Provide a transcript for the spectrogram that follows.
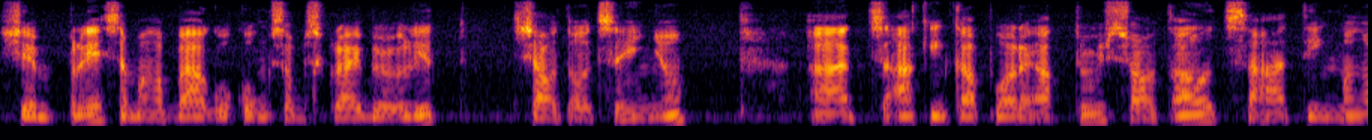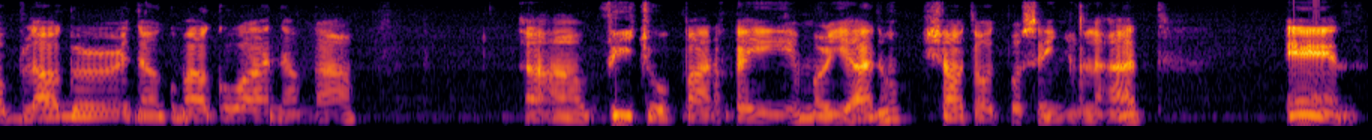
syempre sa mga bago kong subscriber ulit, shout out sa inyo. At sa aking kapwa reactors, shout out sa ating mga vlogger na gumagawa ng uh, uh, video para kay Mariano. Shout out po sa inyong lahat. And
